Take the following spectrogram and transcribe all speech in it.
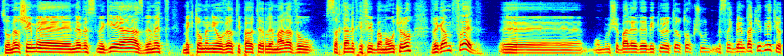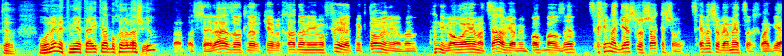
זה אומר שאם אה, נבס מגיע, אז באמת מקטומני עובר טיפה יותר למעלה, והוא שחקן התקפי במהות שלו, וגם פרד. אה, אומרים שבא לידי ביטוי יותר טוב כשהוא משחק בעמדה קדמית יותר. רונן, את מי אתה היית בוחר להשאיר? בשאלה הזאת להרכב אחד אני מופיע את מקטומני, אבל אני לא רואה מצב, גם אם פוגבה עוזב, צריכים להגיע שלושה קשרים, זה מה שבאמת צריך להגיע.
